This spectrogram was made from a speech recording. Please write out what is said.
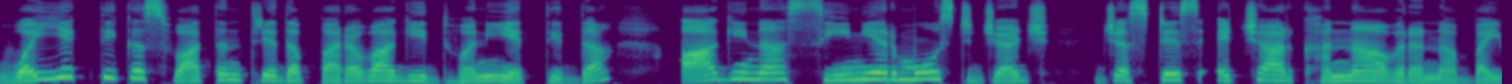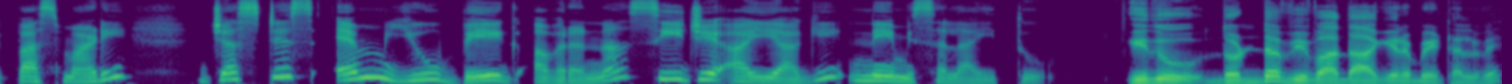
ವೈಯಕ್ತಿಕ ಸ್ವಾತಂತ್ರ್ಯದ ಪರವಾಗಿ ಧ್ವನಿ ಎತ್ತಿದ್ದ ಆಗಿನ senior most judge justice H R Khanna ಅವರನ್ನ ಬೈಪಾಸ್ ಮಾಡಿ ಜಸ್ಟಿಸ್ ಎಂ ಯು ಬೇಗ್ ಅವರನ್ನ ಸಿಜೆಐ ಆಗಿ ನೇಮಿಸಲಾಯಿತು. ಇದು ದೊಡ್ಡ ವಿವಾದ ಆಗಿರಬೇಕಲ್ವೇ?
